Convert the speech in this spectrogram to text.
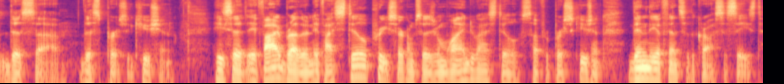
this uh, this persecution. He said, "If I, brethren, if I still preach circumcision, why do I still suffer persecution? Then the offense of the cross is ceased."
